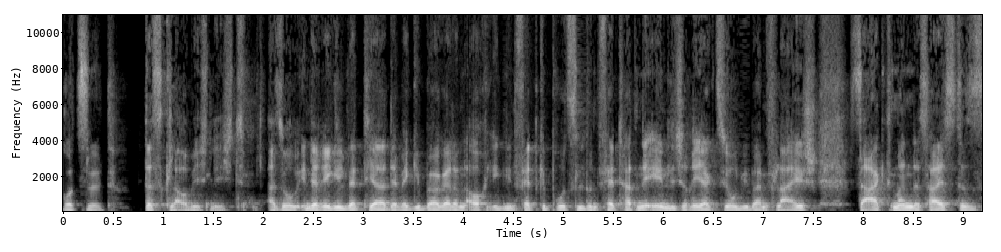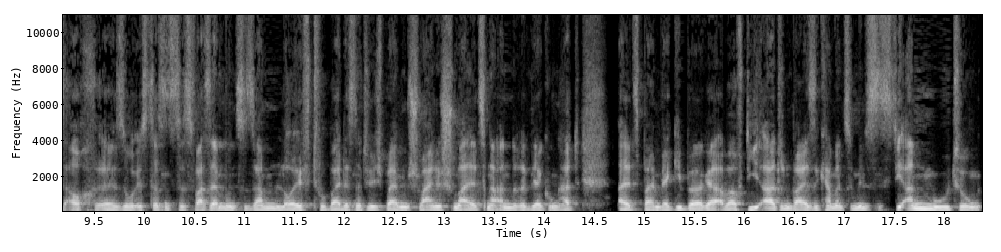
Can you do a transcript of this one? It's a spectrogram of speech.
rutzelt? Das glaube ich nicht. Also in der Regel wird ja der Veggie-Burger dann auch irgendwie in Fett gebrutzelt und Fett hat eine ähnliche Reaktion wie beim Fleisch, sagt man. Das heißt, dass es auch äh, so ist, dass uns das Wasser im Mund zusammenläuft, wobei das natürlich beim Schweineschmalz eine andere Wirkung hat als beim Veggie-Burger. Aber auf die Art und Weise kann man zumindest die Anmutung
